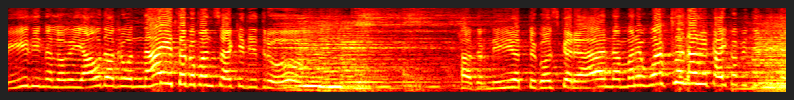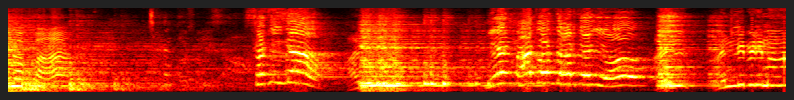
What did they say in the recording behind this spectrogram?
ಬೀದಿನಲ್ಲಿ ಹೋಗಿ ಯಾವ್ದಾದ್ರು ಒಂದ್ ನಾಯಿ ತಗೊಬಂದ್ ಸಾಕಿದಿದ್ರು. ಅದ್ರ ನೀಯತ್ತಿಗೋಸ್ಕರ ನಮ್ಮನೆ ವಸ್ತು ಕಾಯ್ಕೊ ಬಿದ್ದಿದ್ದೇನಪ್ಪ ಸತೀಶ! ಏನ್ ಮಾತು? ಅನ್ಲಿ ಬಿಡಿ ಮಾವ.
